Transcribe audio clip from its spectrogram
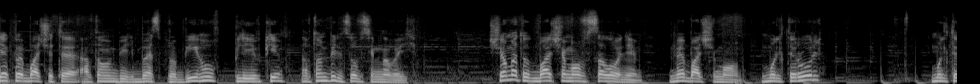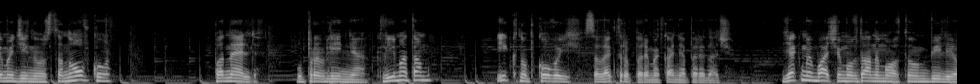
Як ви бачите, автомобіль без пробігу, плівки. Автомобіль зовсім новий. Що ми тут бачимо в салоні? Ми бачимо мультируль, мультимедійну установку, панель управління кліматом і кнопковий селектор перемикання передач. Як ми бачимо в даному автомобілі,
